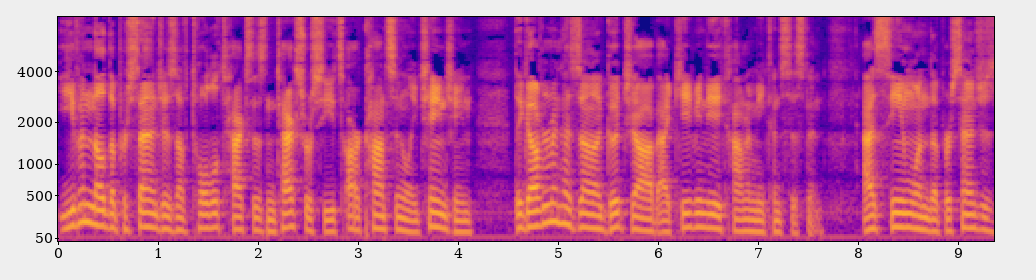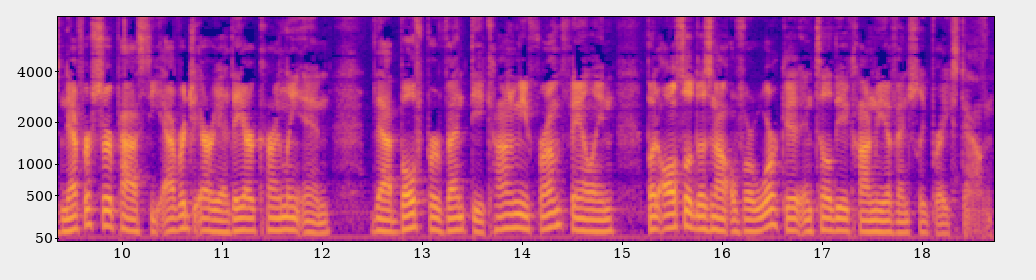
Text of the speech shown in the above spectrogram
Even though the percentages of total taxes and tax receipts are constantly changing, the government has done a good job at keeping the economy consistent, as seen when the percentages never surpass the average area they are currently in, that both prevent the economy from failing but also does not overwork it until the economy eventually breaks down.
